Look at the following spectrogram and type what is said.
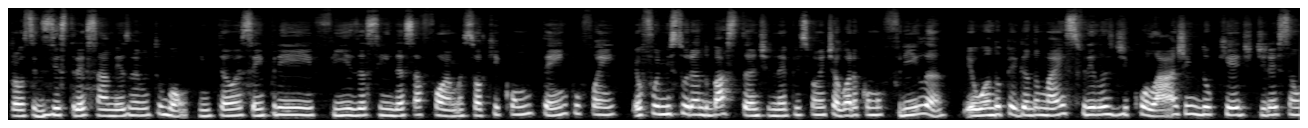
para você desestressar mesmo é muito bom. Então eu sempre fiz assim dessa forma, só que com o tempo foi eu fui misturando bastante, né? Principalmente agora como frila, eu ando pegando mais frilas de colagem do que de direção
